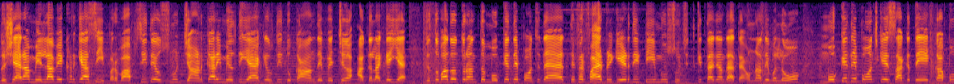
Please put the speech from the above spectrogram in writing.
ਦੁਸ਼ਹਿਰਾ ਮੇਲਾ ਵੇਖਣ ਗਿਆ ਸੀ, ਪਰ ਵਾਪਸੀ ਤੇ ਉਸ ਨੂੰ ਜਾਣਕਾਰੀ ਮਿਲਦੀ ਹੈ ਕਿ ਉਸ ਦੀ ਦੁਕਾਨ ਦੇ ਵਿੱਚ ਅੱਗ ਲੱਗ ਗਈ ਹੈ। ਜਿਸ ਤੋਂ ਬਾਅਦ ਉਹ ਤੁਰੰਤ ਮੌਕੇ ਤੇ ਪਹੁੰਚਦਾ ਹੈ ਤੇ ਫਿਰ ਫਾਇਰ ਬ੍ਰਿਗੇਡ ਦੀ ਟੀਮ ਨੂੰ ਸੂਚਿਤ ਕੀਤਾ ਜਾਂਦਾ ਹੈ। ਤਾਂ ਉਹਨਾਂ ਦੇ ਵੱਲੋਂ ਮੌਕੇ ਤੇ ਪਹੁੰਚ ਕੇ ਇਸ ਅੱਗ ਤੇ ਕਾਬੂ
